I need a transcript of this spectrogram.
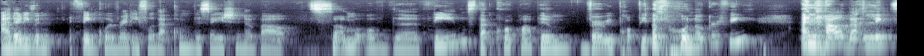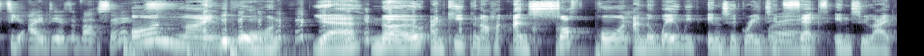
I don't even think we're ready for that conversation about some of the themes that crop up in very popular pornography and how that links to your ideas about sex. Online porn, yeah, no, I'm keeping a and soft porn and the way we've integrated Bruh. sex into like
